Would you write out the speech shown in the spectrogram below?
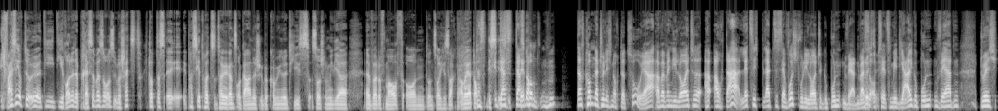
Ich weiß nicht, ob du äh, die, die Rolle der Presse bei sowas überschätzt. Ich glaube, das äh, äh, passiert heutzutage ganz organisch über Communities, Social Media, äh, Word of Mouth und, und solche Sachen. Aber ja, doch, das, ist, das, ist das kommt, mh. Das kommt natürlich noch dazu, ja. Aber wenn die Leute, auch da, letztlich bleibt es ja wurscht, wo die Leute gebunden werden. Weißt Richtig. du, ob sie jetzt medial gebunden werden durch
